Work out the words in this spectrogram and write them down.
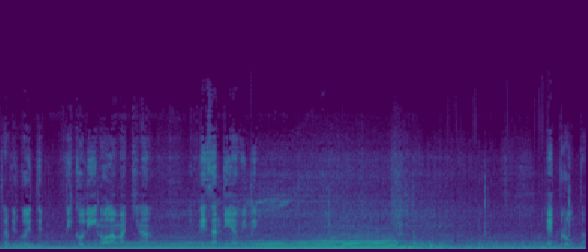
tra virgolette piccolino la macchina è pesantina quindi è pronta.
